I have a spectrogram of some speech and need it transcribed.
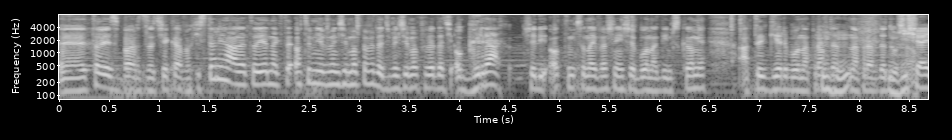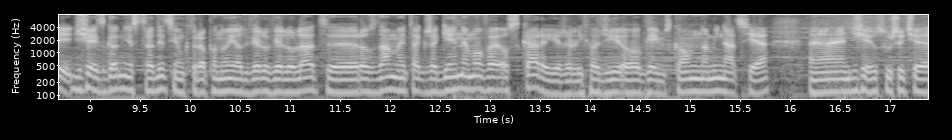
E, To jest bardzo ciekawa historia, ale to jednak te, o tym nie będziemy opowiadać. Będziemy opowiadać o grach, czyli o tym, co najważniejsze było na Gamescomie, a tych gier było naprawdę, Mhm. naprawdę dużo. Dzisiaj, dzisiaj zgodnie z tradycją, która panuje od wielu, wielu lat, e, rozdamy także GNM-owe Oscary, jeżeli chodzi o Gamescom, nominacje. E, Dzisiaj usłyszycie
